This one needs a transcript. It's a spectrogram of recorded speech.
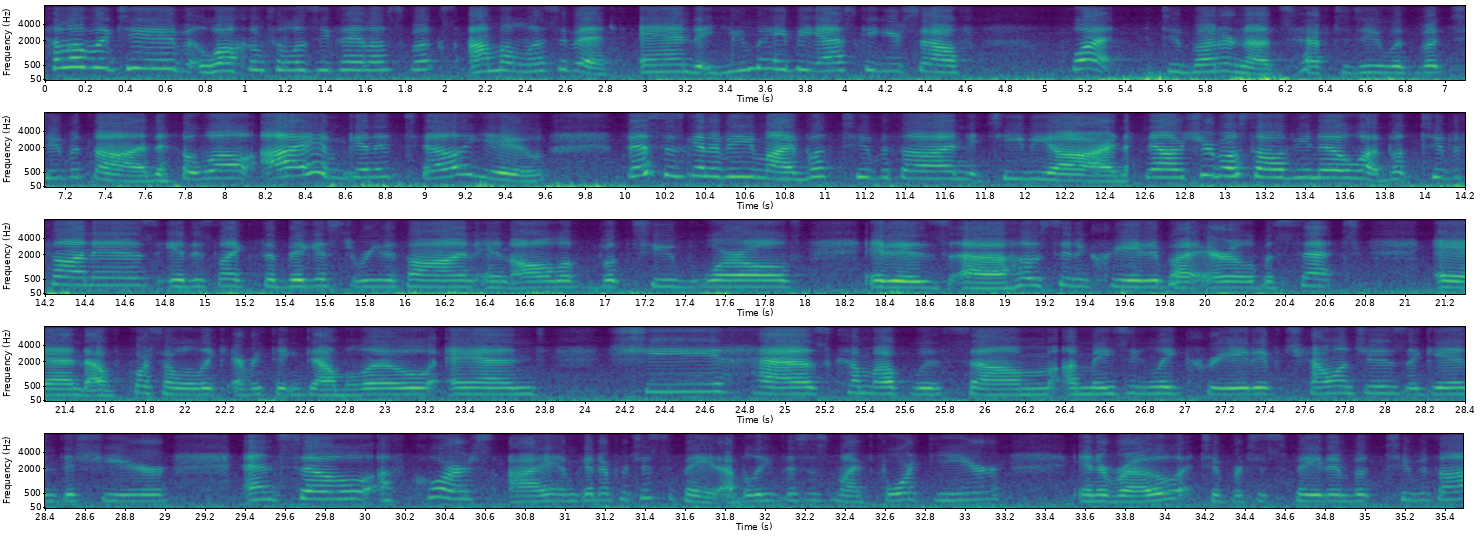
Hello BookTube! Welcome to Lizzie Faye Books. I'm Elizabeth, and you may be asking yourself, what do butternuts have to do with Booktubeathon? Well, I am going to tell you. This is going to be my Booktubeathon TBR. Now, I'm sure most all of you know what Booktubeathon is. It is like the biggest readathon in all of Booktube world. It is uh, hosted and created by Ariel Bissett, and of course I will link everything down below. And she has come up with some amazingly creative challenges again this year, and so of course I am going to participate. I believe this is my fourth year in a row to participate in Booktubeathon.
